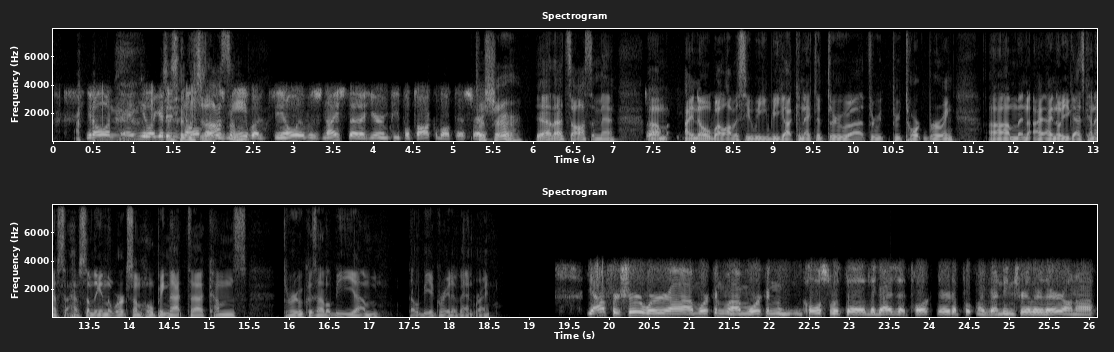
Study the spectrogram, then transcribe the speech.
you know, and, and like I didn't tell that was me, but you know, it was nice that I hearing people talk about this. Right? For sure, yeah, that's awesome, man. Um, I know. Well, obviously, we we got connected through uh, through through Torque Brewing, um, and I, I, know you guys kind of have, have something in the works. So I'm hoping that uh, comes through because that'll be um, that'll be a great event, right? Yeah, for sure. We're uh, I'm working I'm working close with the the guys at Torque there to put my vending trailer there on a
